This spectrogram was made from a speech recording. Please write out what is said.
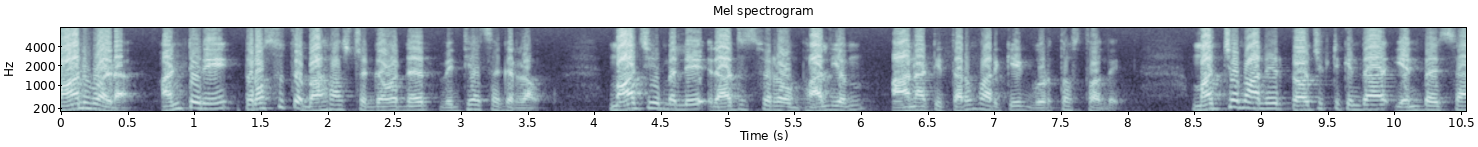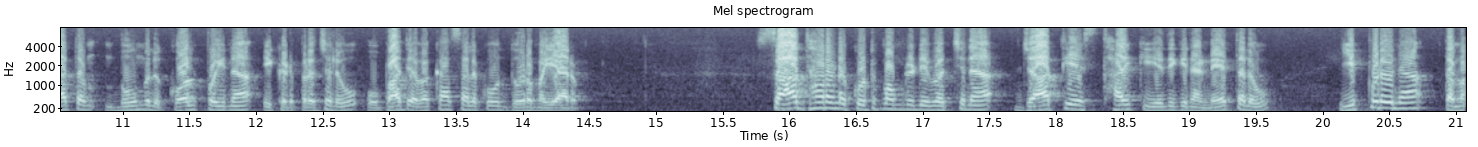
మానువాడ అంటేనే ప్రస్తుత మహారాష్ట్ర గవర్నర్ విద్యాసాగర్ రావు. మాజీ ఎమ్మెల్యే రాజేశ్వరరావు బాల్యం ఆనాటి తరం వారికి గుర్తొస్తోంది. మధ్య మానేర్ ప్రాజెక్టు కింద ఎనభై శాతం భూములు కోల్పోయినా ఇక్కడి ప్రజలు ఉపాధి అవకాశాలకు దూరమయ్యారు. సాధారణ కుటుంబం నుండి వచ్చిన జాతీయ స్థాయికి ఎదిగిన నేతలు ఇప్పుడైనా తమ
